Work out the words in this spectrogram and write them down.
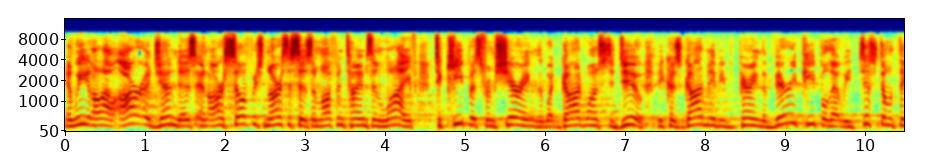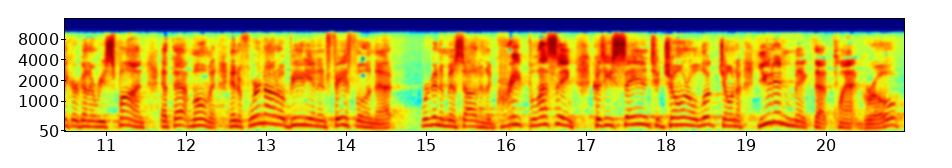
And we allow our agendas and our selfish narcissism, oftentimes in life, to keep us from sharing what God wants to do because God may be preparing the very people that we just don't think are going to respond at that moment. And if we're not obedient and faithful in that, we're going to miss out on a great blessing because he's saying to Jonah, Look, Jonah, you didn't make that plant grow.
